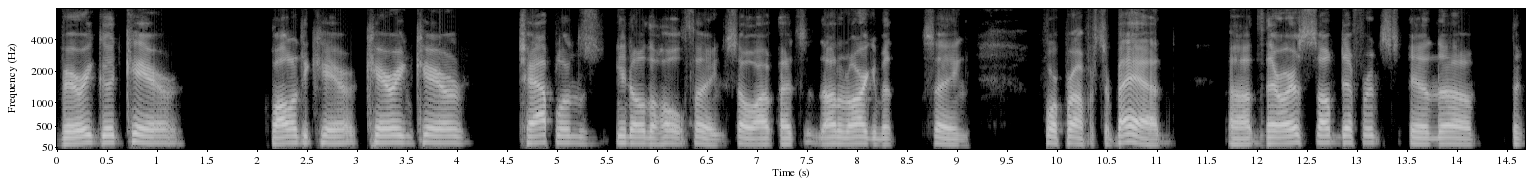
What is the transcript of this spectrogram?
very good care, quality care, caring care, chaplains, you know, the whole thing. So I, it's not an argument saying for profits are bad. Uh, there is some difference in uh, the,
